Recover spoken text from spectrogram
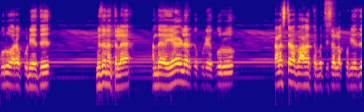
குரு வரக்கூடியது மிதுனத்தில். அந்த ஏழில் இருக்கக்கூடிய குரு கலஸ்தர பாகத்தை பற்றி சொல்லக்கூடியது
